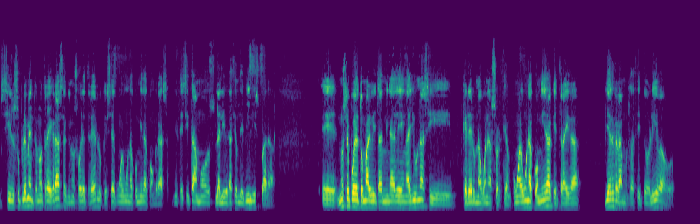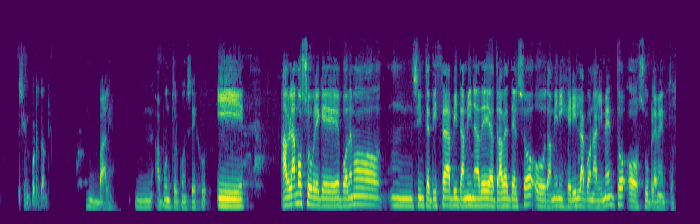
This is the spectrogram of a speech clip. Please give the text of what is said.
si el suplemento no trae grasa, que no suele traer, lo que sea con alguna comida con grasa. Necesitamos la liberación de bilis para. Eh, no se puede tomar vitamina D en ayunas y querer una buena absorción. Con alguna comida que traiga 10 gramos de aceite de oliva o, es importante. Vale. Mm, apunto el consejo. Y hablamos sobre que podemos mm, sintetizar vitamina D a través del sol o también ingerirla con alimentos o suplementos.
